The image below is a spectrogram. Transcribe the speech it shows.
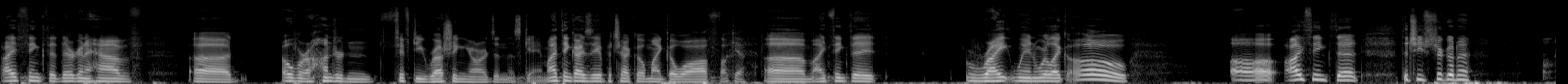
I think that they're gonna have, uh, over 150 rushing yards in this game. I think Isaiah Pacheco might go off. fuck yeah. Um, I think that right when we're like, oh, uh, I think that the Chiefs are gonna.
